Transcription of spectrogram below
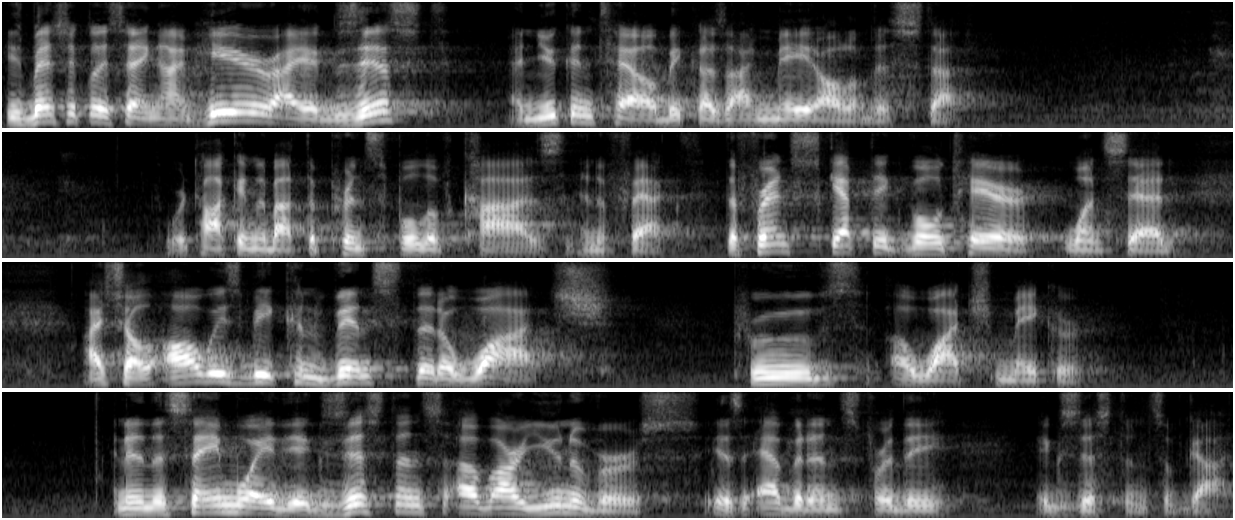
He's basically saying, I'm here, I exist, and you can tell because I made all of this stuff. We're talking about the principle of cause and effect. The French skeptic Voltaire once said, I shall always be convinced that a watch proves a watchmaker. And in the same way, the existence of our universe is evidence for the existence of God.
